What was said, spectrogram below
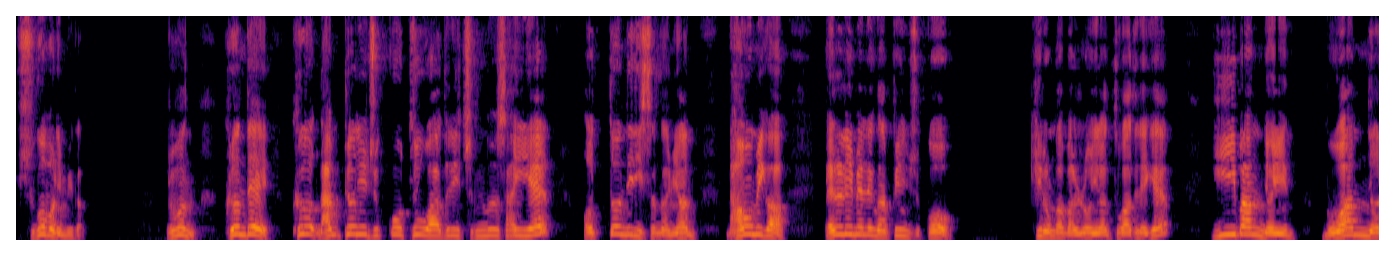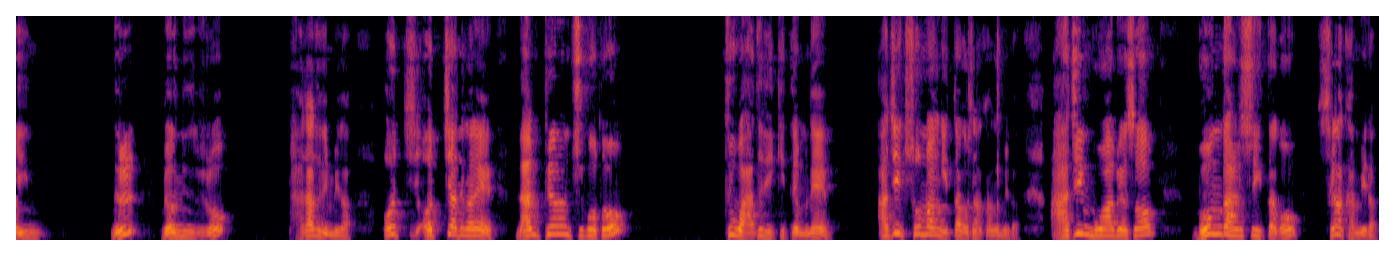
죽어버립니다. 여러분 그런데 그 남편이 죽고 두 아들이 죽는 사이에 어떤 일이 있었냐면 나오미가 엘리멜렉 남편이 죽고 기론과 말론이란 두 아들에게 이방 여인 모함 여인을 며느리로 받아들입니다. 어찌 어찌하든 간에 남편은 죽어도 두 아들이 있기 때문에 아직 소망이 있다고 생각한 겁니다. 아직 모압에서 뭔가 할 수 있다고 생각합니다.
